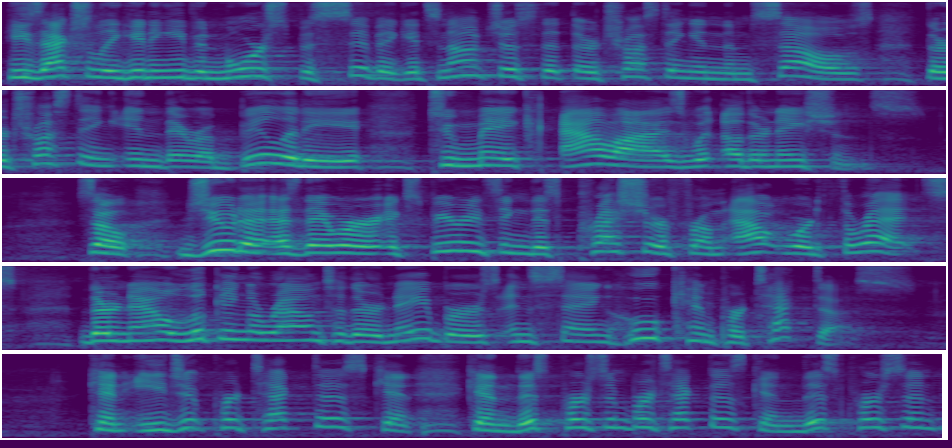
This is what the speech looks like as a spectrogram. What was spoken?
he's actually getting even more specific. It's not just that they're trusting in themselves, they're trusting in their ability to make allies with other nations. So, Judah, as they were experiencing this pressure from outward threats, they're now looking around to their neighbors and saying, Who can protect us? Can Egypt protect us? Can, can this person protect us? Can this person?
